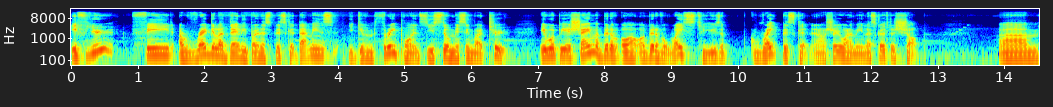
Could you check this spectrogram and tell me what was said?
If you feed a regular daily bonus biscuit, that means you give them three points, you're still missing by two. It would be a shame, a bit of or, or a bit of a waste to use a great biscuit, and I'll show you what I mean. Let's go to the shop. Um,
